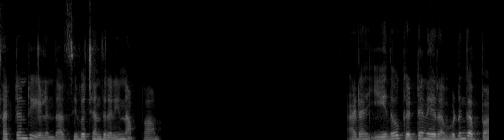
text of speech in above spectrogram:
சட்டென்று எழுந்தார் சிவச்சந்திரனின் அப்பா. அட ஏதோ கெட்ட நேரம். விடுங்கப்பா.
